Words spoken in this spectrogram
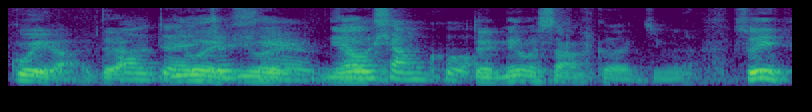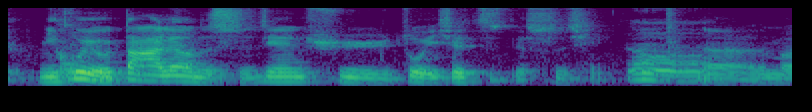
贵了，对啊，因为因为没有上课。对没有上课基本上，所以你会有大量的时间去做一些自己的事情。嗯，呃，那么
